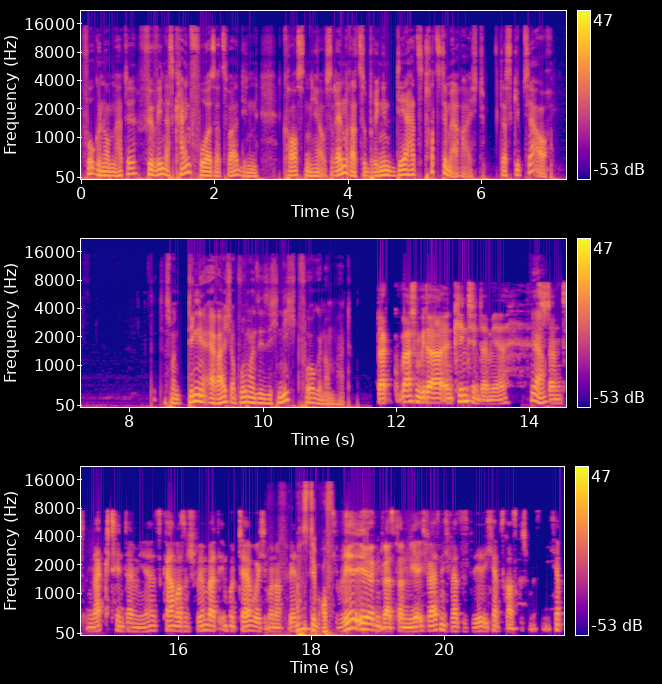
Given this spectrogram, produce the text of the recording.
vorgenommen hatte, für wen das kein Vorsatz war, den Korsten hier aufs Rennrad zu bringen, der hat es trotzdem erreicht. Das gibt's ja auch. Dass man Dinge erreicht, obwohl man sie sich nicht vorgenommen hat. Da war schon wieder ein Kind hinter mir. Ja, stand nackt hinter mir. Es kam aus dem Schwimmbad im Hotel, wo ich immer noch bin. aus dem Off. Es will irgendwas von mir. Ich weiß nicht, was es will. Ich habe es rausgeschmissen. Ich habe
